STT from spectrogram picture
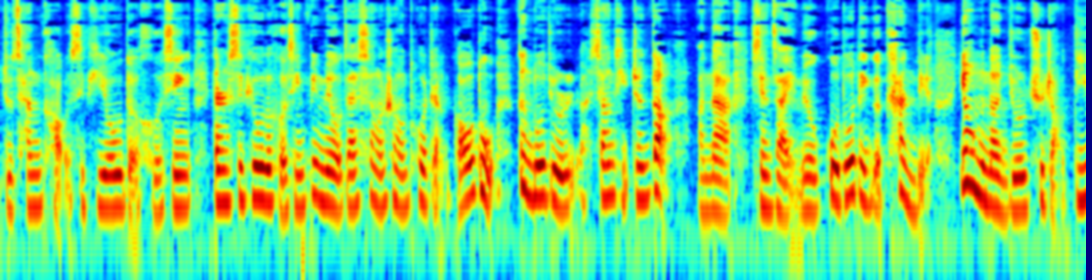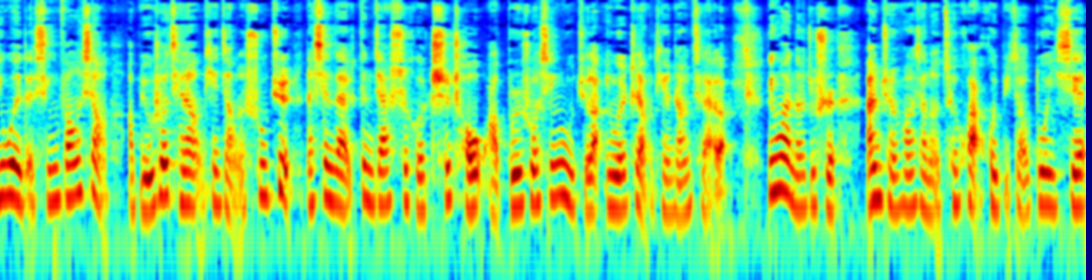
就参考 CPU 的核心，但是 CPU 的核心并没有在向上拓展高度，更多就是箱体震荡。啊，那现在也没有过多的一个看点，要么呢，你就是去找低位的新方向啊，比如说前两天讲的数据，那现在更加适合持筹啊，不是说新入局了，因为这两天涨起来了。另外呢，就是安全方向的催化会比较多一些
